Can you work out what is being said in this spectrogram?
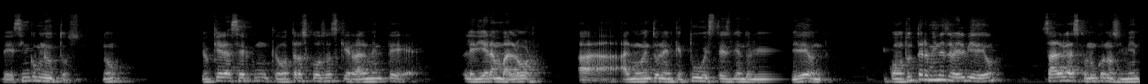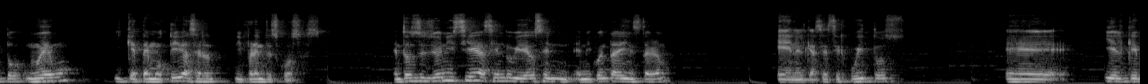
de cinco minutos, ¿no? Yo quiero hacer como que otras cosas que realmente le dieran valor al momento en el que tú estés viendo el video. Cuando tú termines de ver el video, salgas con un conocimiento nuevo y que te motive a hacer diferentes cosas. Entonces yo inicié haciendo videos en, en mi cuenta de Instagram, en el que hacía circuitos, eh, y el que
